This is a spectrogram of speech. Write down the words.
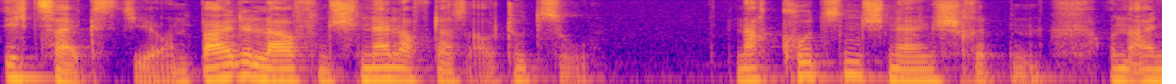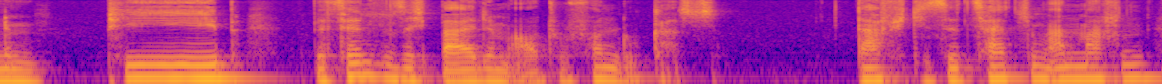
Ich zeig's dir. Und beide laufen schnell auf das Auto zu. Nach kurzen, schnellen Schritten und einem Piep befinden sich beide im Auto von Lukas. Darf ich die Sitzheizung anmachen?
